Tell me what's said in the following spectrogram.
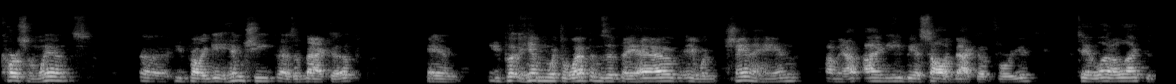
Carson Wentz. Uh, you probably get him cheap as a backup, and you put him with the weapons that they have, and with Shanahan. I mean, I, I think he'd be a solid backup for you. Tell you what, I like the,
